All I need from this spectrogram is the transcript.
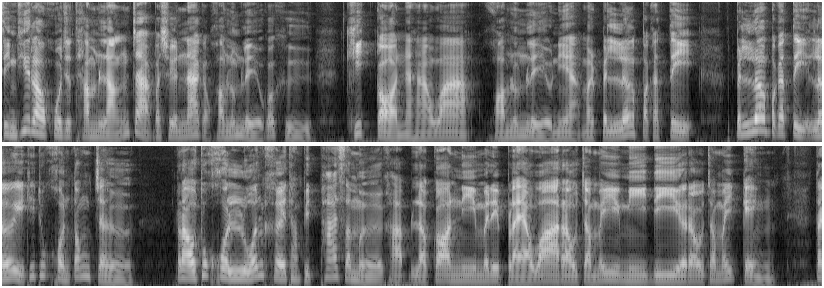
สิ่งที่เราควรจะทำหลังจากเผชิญหน้ากับความล้มเหลวก็คือ คิดก่อนนะฮะว่าความล้มเหลวเนี่ยมันเป็นเรื่องปกติ เป็นเรื่องปกติเลยที่ทุกคนต้องเจอ เราทุกคนล้วนเคยทำผิดพลาดเสมอครับ แล้วก็นี่ไม่ได้แปลว่าเราจะไม่มีดีเราจะไม่เก่ง แต่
